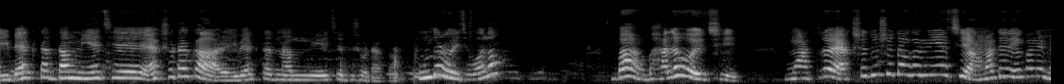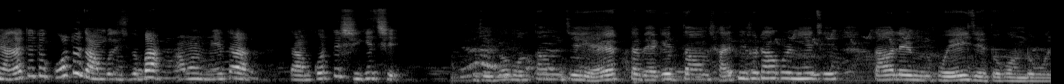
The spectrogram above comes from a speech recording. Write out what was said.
এই ব্যাগটার দাম নিয়েছে একশো টাকা আর এই ব্যাগটার দাম নিয়েছে দুশো টাকা। সুন্দর হয়েছে বলো? বাহ ভালো হয়েছে। মাত্র একশো দুশো টাকা নিয়েছে। আমাদের এখানে মেলাতে তো কত দাম বলেছিল। বাহ আমার মেয়েটা দাম করতে শিখেছে। যদিও বলতাম যে একটা ব্যাগের দাম সাড়ে তিনশো টাকা করে নিয়েছে তাহলে হয়েই যেত গন্ডগোল।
